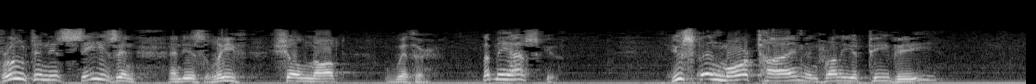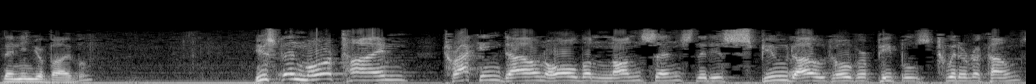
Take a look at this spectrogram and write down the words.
fruit in his season, and his leaf shall not wither. Let me ask you, you spend more time in front of your TV than in your Bible? You spend more time tracking down all the nonsense that is spewed out over people's Twitter accounts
